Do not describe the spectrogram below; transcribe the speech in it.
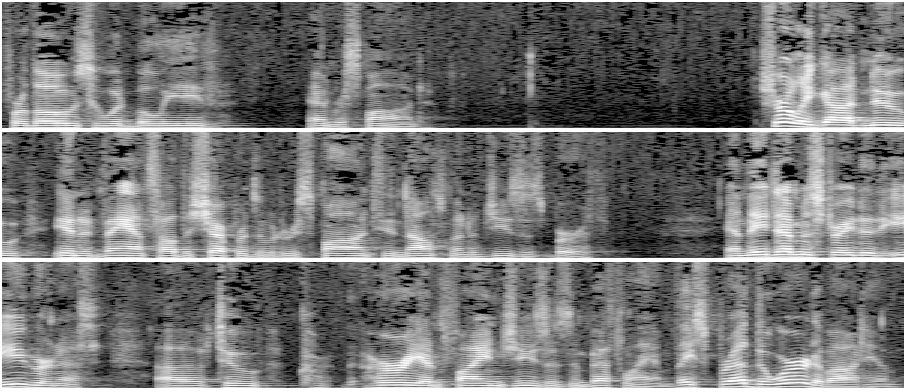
for those who would believe and respond. Surely God knew in advance how the shepherds would respond to the announcement of Jesus' birth. And they demonstrated eagerness uh, to hurry and find Jesus in Bethlehem. They spread the word about him.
